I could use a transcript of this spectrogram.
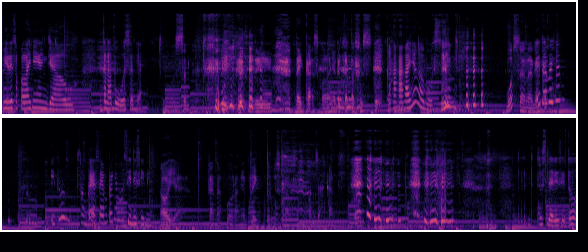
milih sekolahnya yang jauh kenapa bosen ya? Bosen. Dari TK sekolahnya dekat terus. Kakak-kakaknya nggak bosen? Bosan ada eh tapi kan mm, itu sampai SMP nya masih di sini. Oh iya, kan aku orangnya breakthrough suka memecahkan. terus dari situ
